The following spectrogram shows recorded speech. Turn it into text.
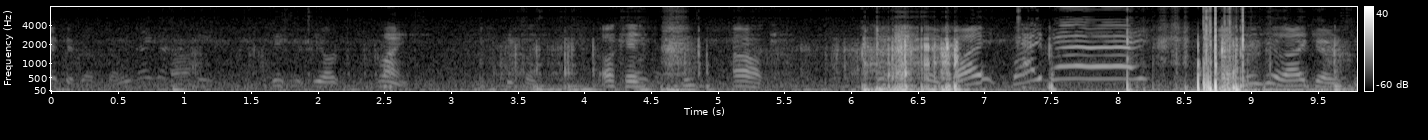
This is your price. okay. Ah, okay. Bye. Bye bye. I really like everything.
